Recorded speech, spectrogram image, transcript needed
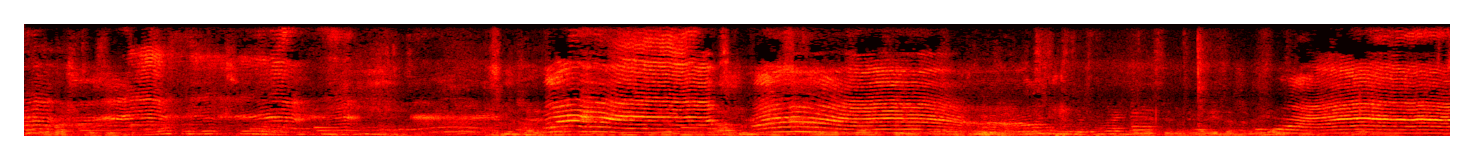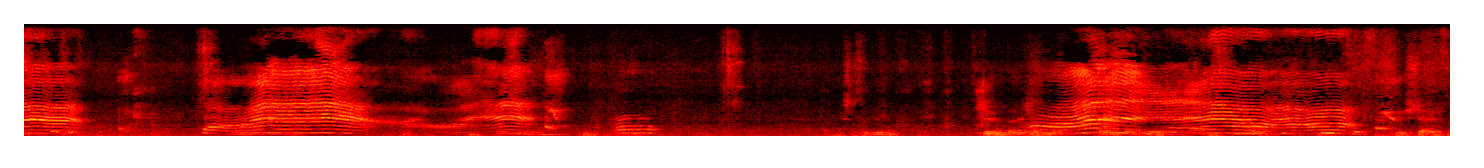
Рубашку Сейчас оденем. Теперь, да? Освещается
